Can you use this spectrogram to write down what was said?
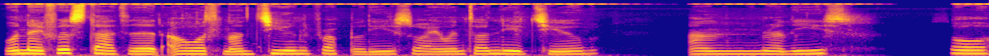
when I first started I was not tuned properly, so I went on YouTube and released so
